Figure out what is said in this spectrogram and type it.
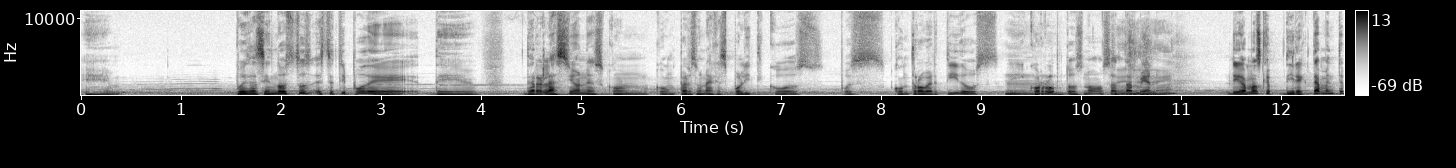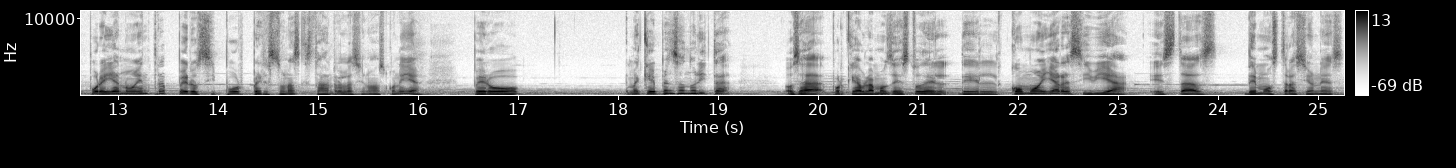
Eh, pues haciendo estos, este tipo de, de de relaciones con, personajes políticos pues controvertidos y mm. corruptos, ¿no? O sea, también digamos que directamente por ella no entra, pero sí por personas que estaban relacionadas con ella. Pero me quedé pensando ahorita, o sea, porque hablamos de esto del, del cómo ella recibía estas demostraciones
